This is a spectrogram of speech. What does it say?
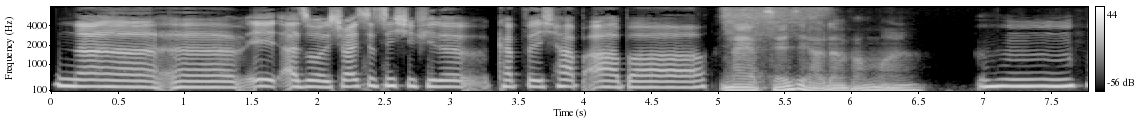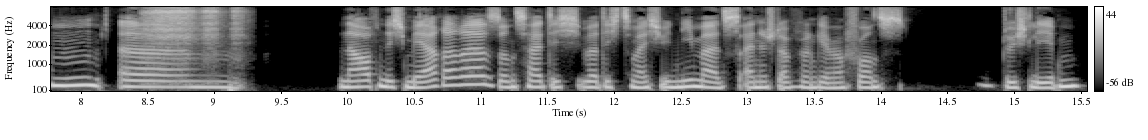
Na, äh, also ich weiß jetzt nicht, wie viele Köpfe ich habe, aber. Na, erzähl sie halt einfach mal. Mhm, ähm, na, hoffentlich mehrere, sonst halt ich, würde ich zum Beispiel niemals eine Staffel von Game of Thrones durchleben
